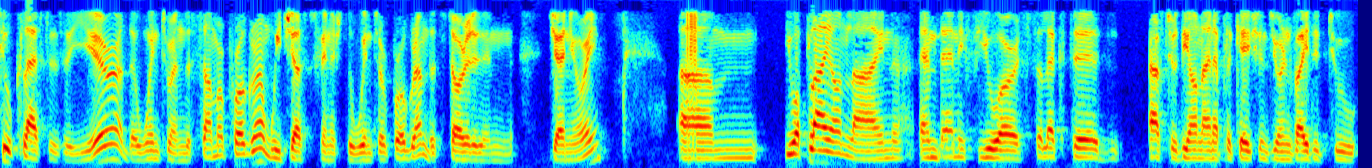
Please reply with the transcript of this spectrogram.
two classes a year, the winter and the summer program. We just finished the winter program that started in January. Um, you apply online, and then if you are selected after the online applications, you're invited to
